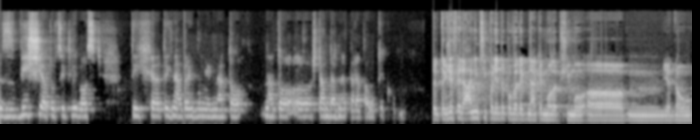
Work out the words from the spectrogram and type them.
zvýšia tú citlivosť tých, tých nádorných buniek na to, na to e, štandardné terapeutikum. Takže v ideálním případě to povede k nějakému lepšímu uh, jednou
